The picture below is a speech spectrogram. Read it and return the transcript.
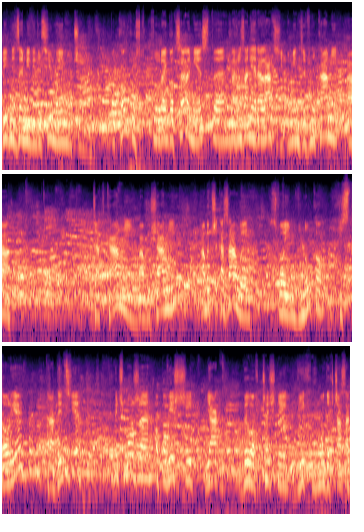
Ridni Zemi Lidusi moim uczelni. To konkurs, którego celem jest e, nawiązanie relacji pomiędzy wnukami a dziadkami, babusiami, aby przekazały swoim wnukom historię, tradycje, być może opowieści, jak było wcześniej w ich młodych czasach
